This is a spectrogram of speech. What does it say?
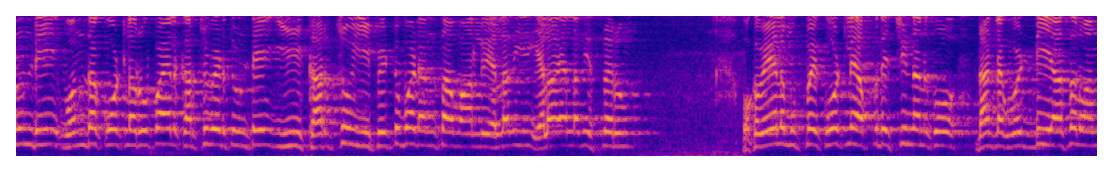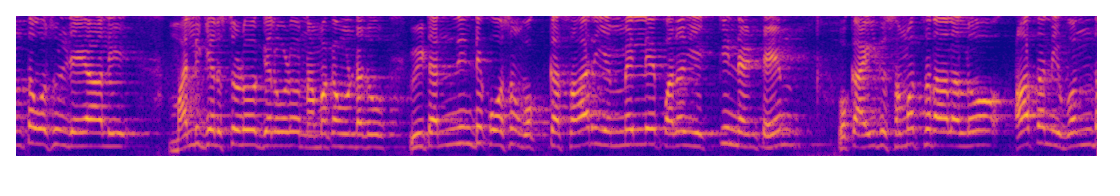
నుండి వంద కోట్ల రూపాయలు ఖర్చు పెడుతుంటే ఈ ఖర్చు ఈ పెట్టుబడి అంతా వాళ్ళు ఎలా ఎలా ఎల్లదీస్తారు? ఒకవేళ ముప్పై కోట్లే అప్పు తెచ్చిండనుకో దాంట్లో వడ్డీ అసలు అంతా వసూలు చేయాలి. మళ్ళీ గెలుస్తాడో గెలవడో నమ్మకం ఉండదు. వీటన్నింటి కోసం ఒక్కసారి ఎమ్మెల్యే పదవి ఎక్కిండంటే ఒక ఐదు సంవత్సరాలలో అతని వంద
